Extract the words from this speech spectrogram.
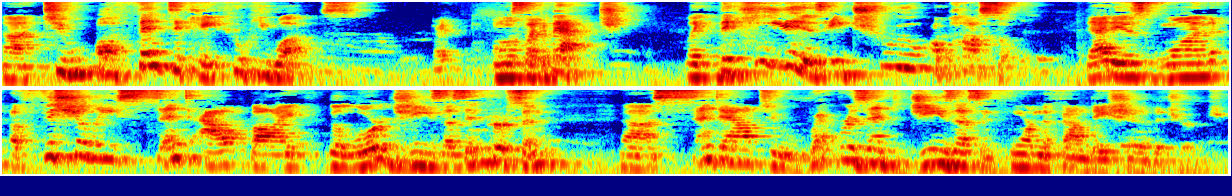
uh, to authenticate who he was, right? Almost like a badge. Like that he is a true apostle. That is one officially sent out by the Lord Jesus in person, uh, sent out to represent Jesus and form the foundation of the church.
